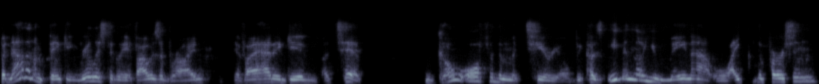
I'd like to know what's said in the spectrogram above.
but now that i'm thinking realistically if i was a bride if i had to give a tip go off of the material because even though you may not like the person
